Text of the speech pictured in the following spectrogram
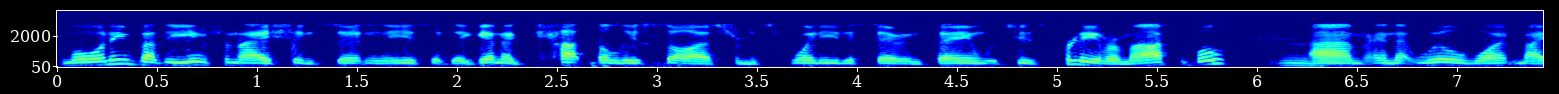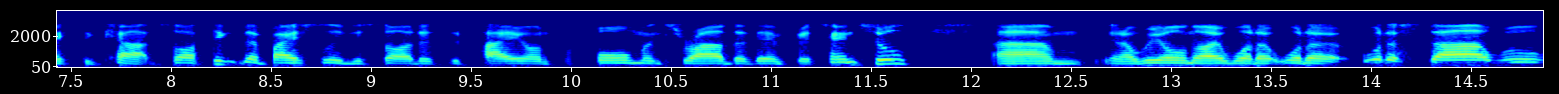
morning, but the information certainly is that they're going to cut the list size from 20 to 17, which is pretty remarkable, um, and that Will won't make the cut. So I think they basically decided to pay on performance rather than potential. Um, you know, we all know what a what a what a star Will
